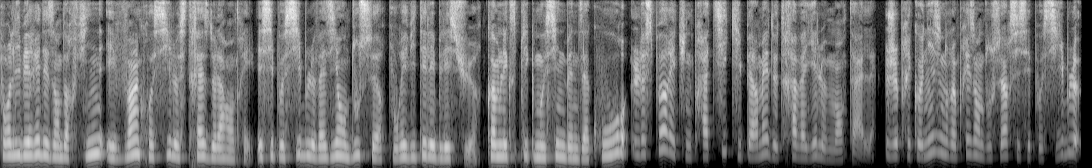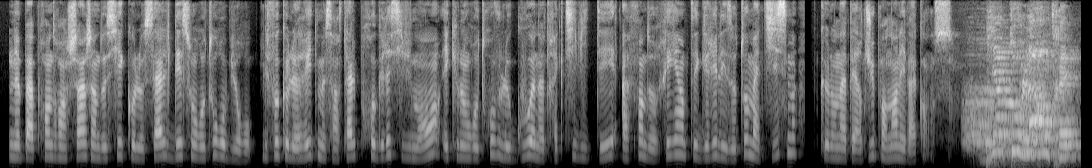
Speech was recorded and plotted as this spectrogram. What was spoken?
pour libérer des endorphines et vaincre aussi le stress de la rentrée. Et si possible, vas-y en douceur pour éviter les blessures. Comme l'explique Mossine Benzakour, le sport est une pratique qui permet de travailler le mental. Je préconise une reprise en douceur si c'est possible, ne pas prendre en charge un dossier colossal dès son retour au bureau. Il faut que le rythme s'installe progressivement et que l'on retrouve le goût à notre activité afin de réintégrer les automatismes que l'on a perdus pendant les vacances. Bientôt la rentrée.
